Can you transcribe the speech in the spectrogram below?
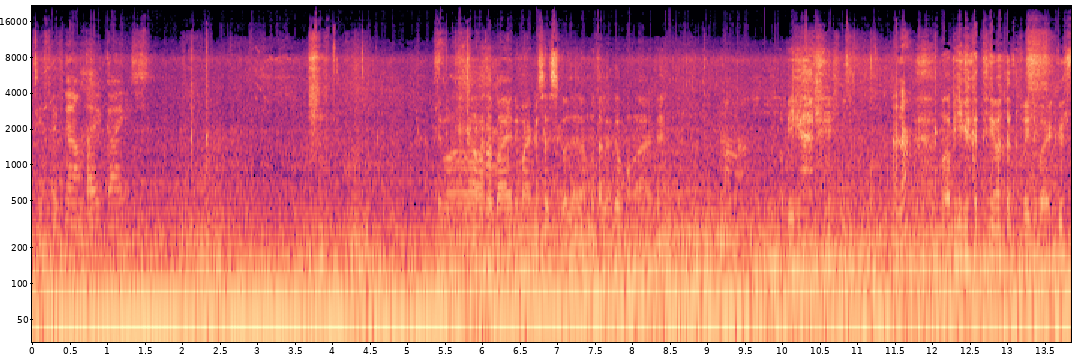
C5 na lang tayo, guys. Yung mga kasabayan ni Marcos sa school, alam mo talaga mga ano eh. Mga... Mabigat eh. Ano? Mga bigat eh, mga kasabay ni Marcos.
